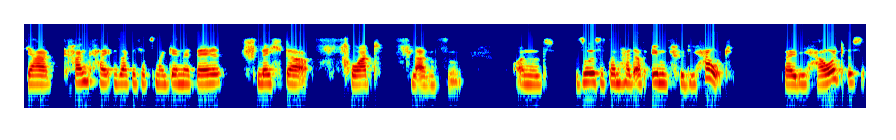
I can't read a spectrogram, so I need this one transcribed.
ja Krankheiten, sage ich jetzt mal generell, schlechter fortpflanzen. Und so ist es dann halt auch eben für die Haut, weil die Haut ist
